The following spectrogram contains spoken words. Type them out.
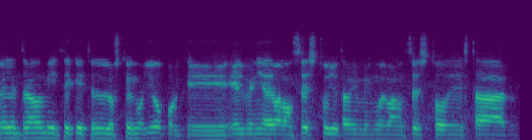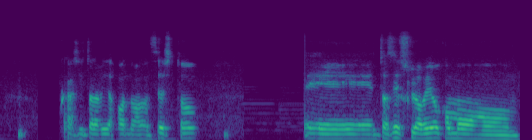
el entrenador me dice que los tengo yo, porque él venía de baloncesto, yo también vengo de baloncesto, de estar casi toda la vida jugando baloncesto. Eh, entonces lo veo como,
